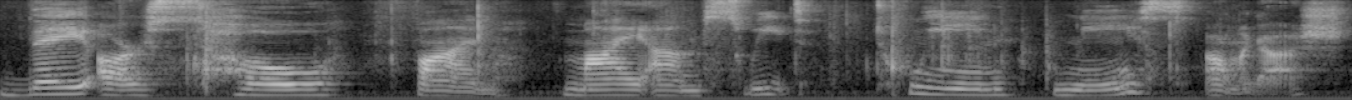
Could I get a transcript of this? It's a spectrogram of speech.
They are so fun. My um, sweet tween niece. Oh my gosh.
